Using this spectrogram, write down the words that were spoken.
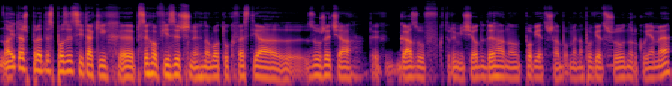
No i też predyspozycji takich e, psychofizycznych, no bo tu kwestia e, zużycia tych gazów, którymi się oddycha, no powietrza, bo my na powietrzu nurkujemy.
